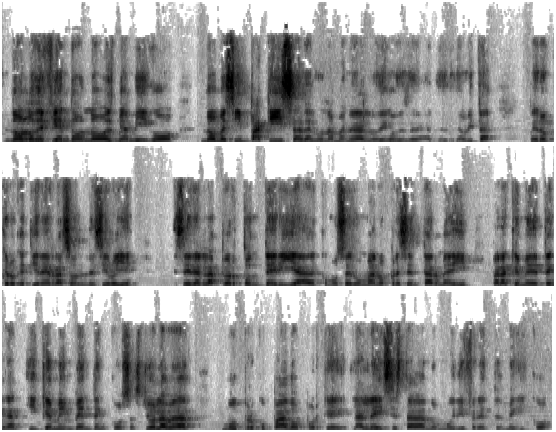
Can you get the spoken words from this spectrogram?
no lo defiendo, no es mi amigo, no me simpatiza, de alguna manera lo digo desde, desde ahorita, pero creo que tiene razón en decir, oye, sería la peor tontería como ser humano presentarme ahí para que me detengan y que me inventen cosas. Yo la verdad muy preocupado porque la ley se está dando muy diferente en México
